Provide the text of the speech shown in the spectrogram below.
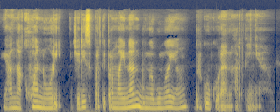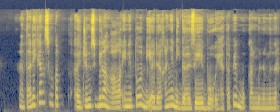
Ya, nakwa nori. Jadi seperti permainan bunga-bunga yang berguguran artinya. Nah tadi kan sempat uh, Junsi bilang kalau ini tuh diadakannya di gazebo ya, tapi bukan bener-bener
